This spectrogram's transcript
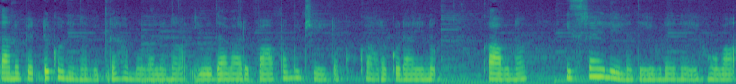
తాను పెట్టుకొనిన విగ్రహము వలన యూదావారు పాపము చేయుటకు కారకుడాయను. కావున ఇస్రాయేలీల దేవుడైన యహోవా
